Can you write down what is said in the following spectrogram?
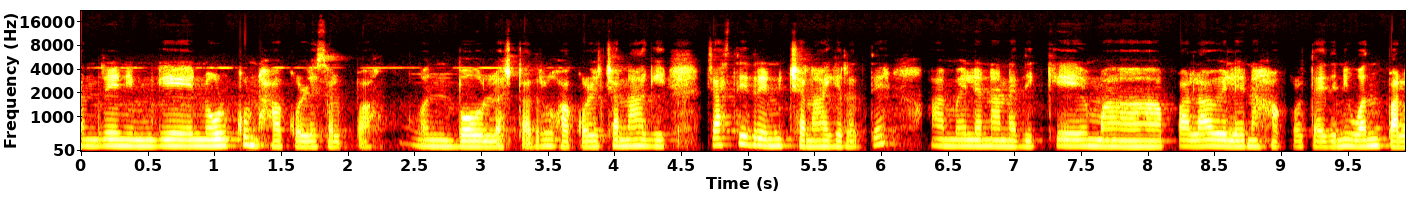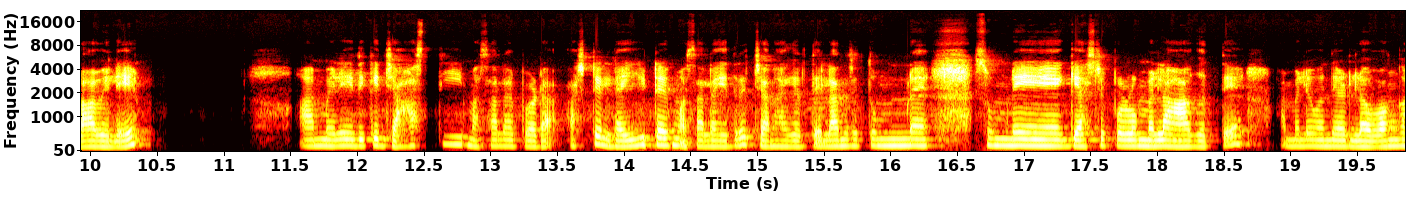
ಅಂದರೆ ನಿಮಗೆ ನೋಡ್ಕೊಂಡು ಹಾಕ್ಕೊಳ್ಳಿ ಸ್ವಲ್ಪ. ಒಂದು ಬೌಲ್ ಅಷ್ಟಾದರೂ ಹಾಕ್ಕೊಳ್ಳಿ ಚೆನ್ನಾಗಿ, ಜಾಸ್ತಿ ಇದ್ರೆ ಇನ್ನೂ ಚೆನ್ನಾಗಿರುತ್ತೆ. ಆಮೇಲೆ ನಾನು ಅದಕ್ಕೆ ಮಾ, ಪಲಾವ್ ಎಲೆನ ಹಾಕ್ಕೊಳ್ತಾ ಇದ್ದೀನಿ. ಒಂದು ಪಲಾವ್ ಎಲೆ. ಆಮೇಲೆ ಇದಕ್ಕೆ ಜಾಸ್ತಿ ಮಸಾಲ ಬೇಡ. ಅಷ್ಟೇ ಲೈಟಾಗಿ ಮಸಾಲ ಇದ್ದರೆ ಚೆನ್ನಾಗಿರುತ್ತೆ. ಇಲ್ಲಾಂದರೆ ಸುಮ್ಮನೆ ಸುಮ್ಮನೆ ಗ್ಯಾಸ್ಟ್ರಿಕ್ ಪ್ರಾಬ್ಲಮ್ ಎಲ್ಲ ಆಗುತ್ತೆ. ಆಮೇಲೆ ಒಂದೆರಡು ಲವಂಗ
